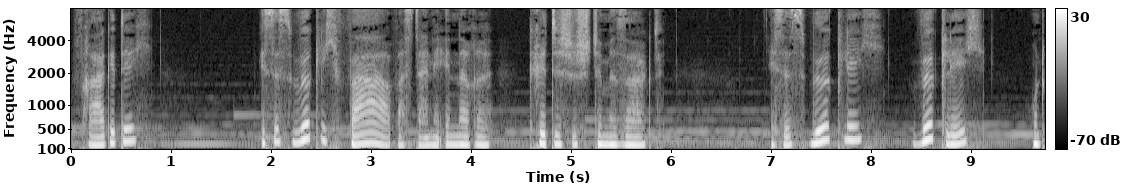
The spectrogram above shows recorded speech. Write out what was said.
Frage dich, ist es wirklich wahr, was deine innere kritische Stimme sagt? Es ist wirklich, wirklich und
